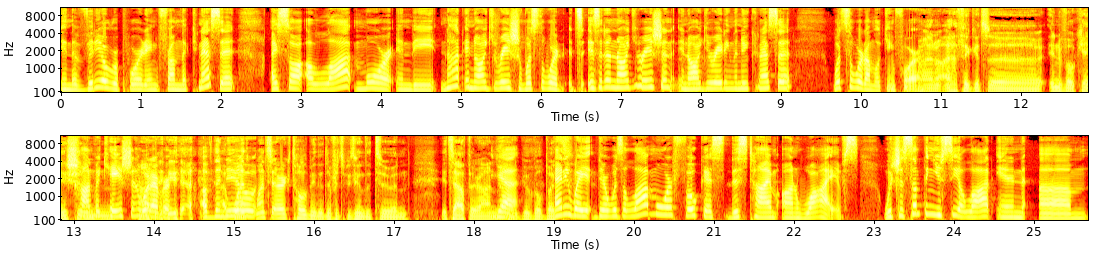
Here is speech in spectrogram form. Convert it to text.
in the video reporting from the Knesset, I saw a lot more in the not inauguration. What's the word? It's is it inauguration? Inaugurating the new Knesset. What's the word I'm looking for? I don't. I don't think it's a invocation, Convocation, whatever, of the new- Once, once Eric told me the difference between the two, and it's out there on, yeah. on Google. But anyway, there was a lot more focus this time on wives, which is something you see a lot in um,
